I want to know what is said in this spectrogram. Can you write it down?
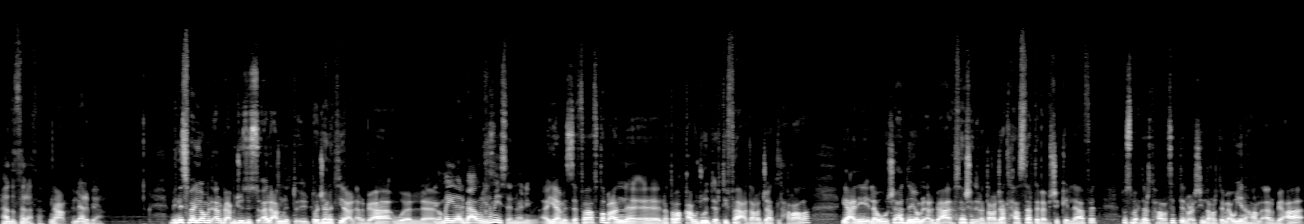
هذا الثلاثة. نعم. الأربعاء. بالنسبة ليوم الأربعاء بجوز السؤال عم نت- يتوجهنا كثير على الأربعاء وال يومي الأربعاء الخميس. والخميس لأنه يعني. أيام الزفاف. طبعا آه، نتوقع وجود ارتفاع درجات الحرارة. يعني لو شاهدنا يوم الأربعاء سنشهد ان درجات الحرارة ترتفع بشكل لافت تصبح درجة الحرارة 26 درجة مئوية نهار الأربعاء.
